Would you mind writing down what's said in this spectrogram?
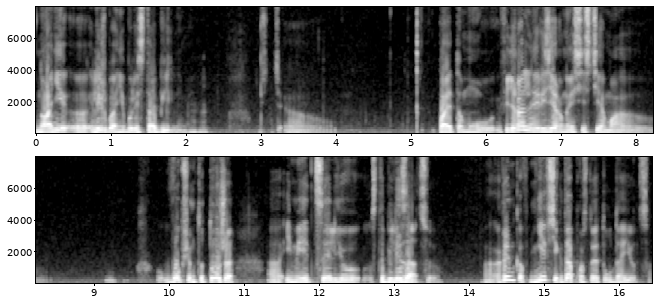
но они, э, лишь бы они были стабильными. Uh -huh. э, поэтому Федеральная резервная система, в общем-то, тоже э, имеет целью стабилизацию рынков. Не всегда просто это удается.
